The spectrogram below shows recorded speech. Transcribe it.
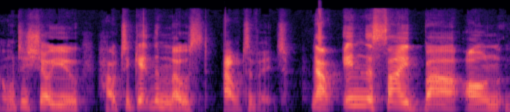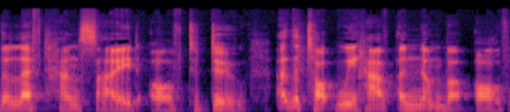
I want to show you how to get the most out of it. Now, in the sidebar on the left-hand side of To Do, at the top we have a number of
